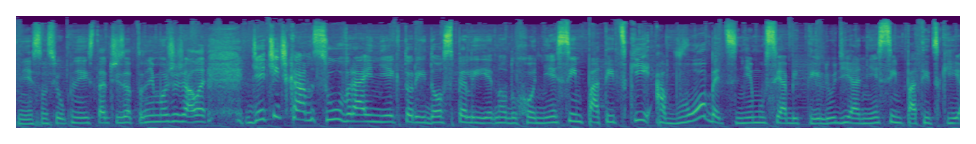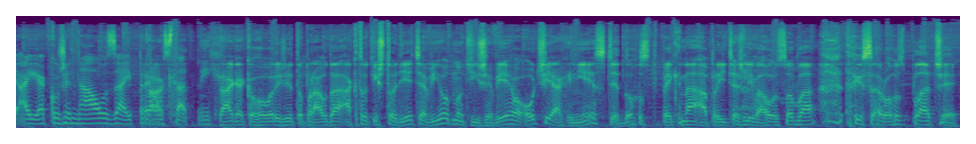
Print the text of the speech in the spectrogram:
nie som si úplne istá, či za to nemôžeš, ale detičkám sú vraj niektorí dospelí jednoducho nesympatickí a vôbec nemusia byť tí ľudia nesympatickí aj akože naozaj pre tak, ostatných. Tak, ako hovoríš, je to pravda. Ak totiž to dieťa vyhodnotí, že v jeho očiach nie ste dosť pekná a príťažlivá osoba, tak sa rozplače.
